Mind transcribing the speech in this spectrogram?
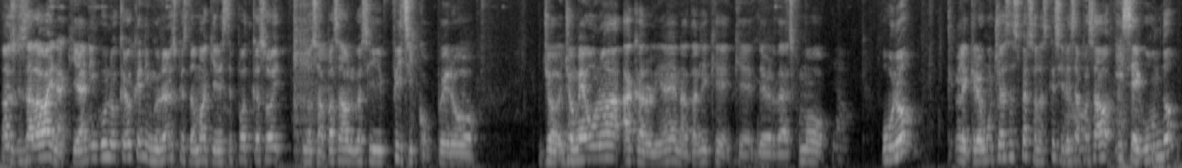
No, es que esa es la vaina. Aquí a ninguno, creo que ninguno de los que estamos aquí en este podcast hoy nos ha pasado algo así físico, pero yo, yo me uno a, a Carolina y a Natalie que, que de verdad es como, no uno, le creo mucho a esas personas que sí les ha pasado, y segundo,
